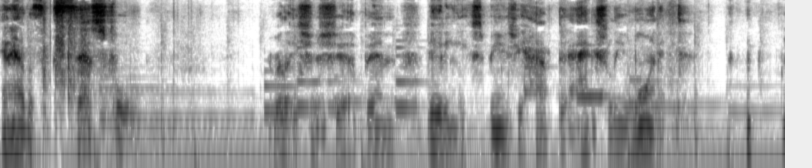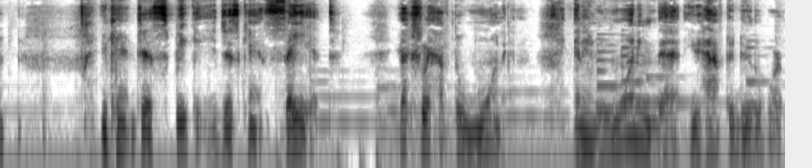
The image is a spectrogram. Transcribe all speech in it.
and have a successful relationship and dating experience, you have to actually want it. you can't just speak it, you just can't say it. You actually have to want it. And in wanting that, you have to do the work.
